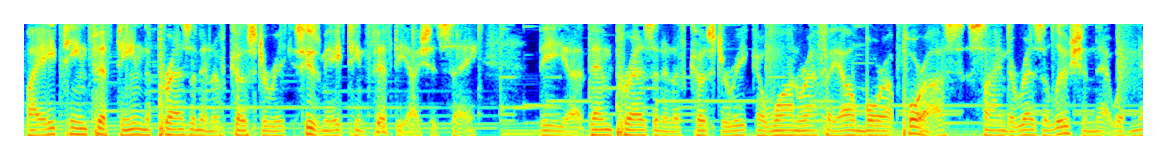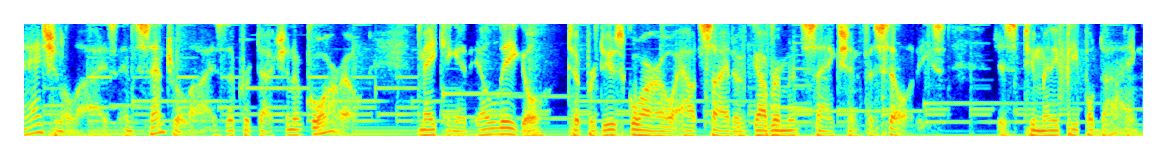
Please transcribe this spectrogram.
By 1815, the president of Costa Rica, excuse me, 1850, I should say, the uh, then president of Costa Rica, Juan Rafael Mora Porras, signed a resolution that would nationalize and centralize the production of guaro, making it illegal to produce guaro outside of government sanctioned facilities. Just too many people dying.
